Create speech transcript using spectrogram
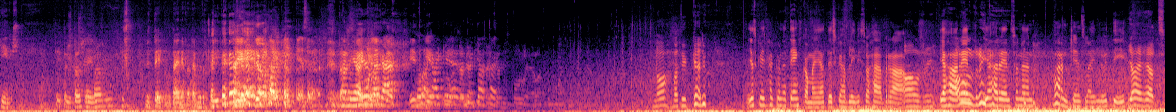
Kiitos tosi paljon. Nyt ei puhuta enempää, tai nyt rupeaa itkettämään. Joo, kaikki itkee sen. Tanja, Kaikki lähtee itkemään. No, vad tycker du? Jag skulle inte ha kunnat tänka mig att det skulle ha blivit så här bra. Aldrig. Jag har, en, Aldrig. jag har en sån här varm känsla inuti. Jag är helt,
